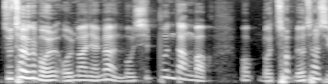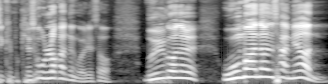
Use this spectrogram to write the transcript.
주차 요금이 얼, 얼마냐면 뭐 10분당 막몇 천씩 이렇게 계속 올라가는 거예요. 그래서 물건을 5만 원 사면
